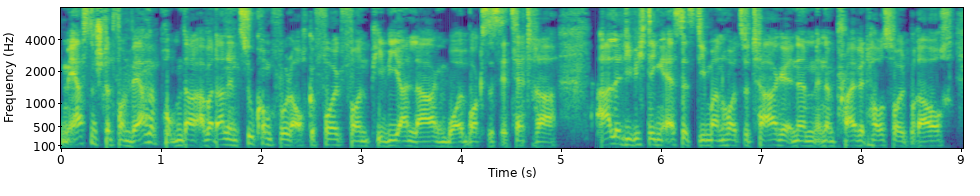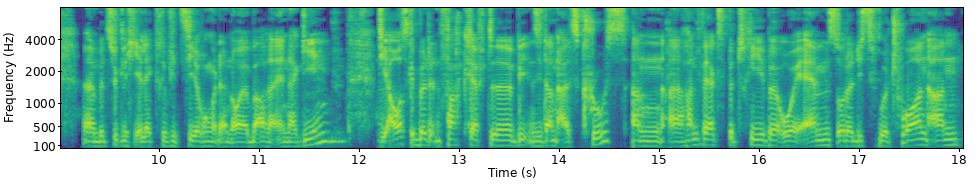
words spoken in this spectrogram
Im ersten Schritt von Wärmepumpen, da, aber dann in Zukunft wohl auch gefolgt von PV-Anlagen, Wallboxes etc. Alle die wichtigen Assets, die man heutzutage in einem, in einem Private Household braucht äh, bezüglich Elektrifizierung und erneuerbarer Energien. Die ausgebildeten Fachkräfte bieten sie dann als Crews an äh, Handwerksbetriebe, OEMs oder Distributoren an,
